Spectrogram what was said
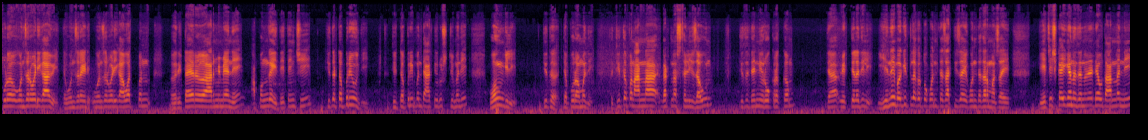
पुढं वंजरवाडी गाव आहे. त्या वंजरवाडी वंजरवाडी गावात पण रिटायर आर्मी मॅन आहे अपंग आहे ते. त्यांची तिथं टपरी होती. ती टपरी पण त्या अतिवृष्टीमध्ये वाहून गेली. तिथं त्या पुरामध्ये. तर तिथं पण अण्णा घटनास्थळी जाऊन तिथं त्यांनी रोख रक्कम त्या व्यक्तीला दिली. हे नाही बघितलं का तो कोणत्या जातीचा आहे कोणत्या धर्माचा आहे? याच्याशी काही घेणं देणं नाही ठेवता अण्णांनी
